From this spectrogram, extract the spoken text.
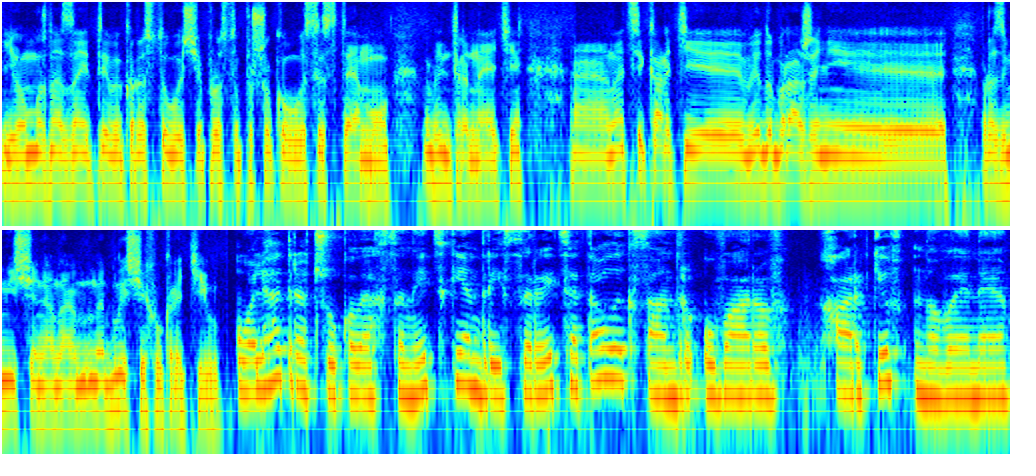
Його можна знайти, використовуючи просто пошукову систему в інтернеті. Е, На цій карті відображені розміщення на найближчих укриттів. Ольга Трачук, Олег Синицький, Андрій Сириця та Олександр Уваров. Харків. Новини.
